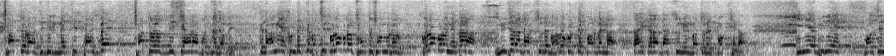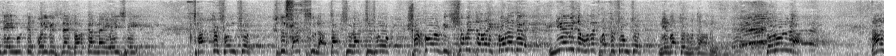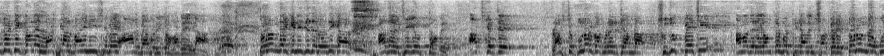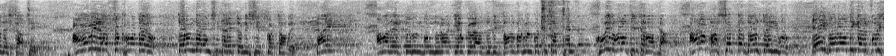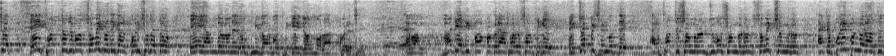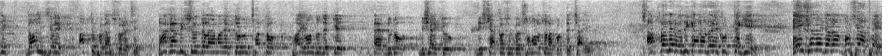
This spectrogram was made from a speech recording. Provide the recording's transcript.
ছাত্র রাজনীতির নেতৃত্বে আসবে ছাত্র রাজনীতির চেহারা বদলে যাবে, কিন্তু আমি এখন দেখতে পাচ্ছি কোনো কোনো ছাত্র সংগঠন, কোনো কোনো নেতারা নিজেরা ডাকসুতে ভালো করতে পারবেন না, তাই তারা ডাকসু নির্বাচনের পক্ষে না। ইনিয়ে বিনিয়ে বলছেন যে এই মুহূর্তে পরিবেশ নাই, দরকার নাই, এই সেই ছাত্র সংসদ, শুধু ডাকসু না, চাকসু, ডাকসু সহ সকল বিশ্ববিদ্যালয়, কলেজে নিয়মিতভাবে ছাত্র সংসদ নির্বাচন হতে হবে। তরুণরা রাজনৈতিক দলের লাঠিয়াল বাহিনী হিসেবে আর ব্যবহৃত হবে না। তরুণদেরকে নিজেদের অধিকার আদায় জেগে উঠতে হবে। আজকের যে রাষ্ট্র পুনর্গঠনের যে আমরা সুযোগ পেয়েছি, আমাদের এই অন্তর্বর্তীকালীন সরকারের তরুণরা উপদেষ্টা আছে। আগামী রাষ্ট্র ক্ষমতায়ও তরুণদের অংশীদারিত্ব নিশ্চিত করতে হবে। তাই আমাদের তরুণ বন্ধুরা, কেউ কেউ রাজনৈতিক দল গঠন করতে চাচ্ছেন, খুবই ভালো চিন্তা ভাবনা আরও পাঁচ সাতটা দল তৈরি হোক। এই গণ অধিকার পরিষদ, এই ছাত্র যুব শ্রমিক অধিকার পরিষদ তো এই আন্দোলনের অগ্নিগর্ভ থেকেই জন্ম লাভ করেছে। এবং হাটিয়াটি পা করে আঠারো সাল থেকে এই চব্বিশের মধ্যে একটা ছাত্র সংগঠন, যুব সংগঠন, শ্রমিক সংগঠন, একটা পরিপূর্ণ রাজনৈতিক দল হিসেবে আত্মপ্রকাশ করেছে। ঢাকা বিশ্ববিদ্যালয়ে আমাদের তরুণ ছাত্র ভাই বন্ধুদেরকে দুটো বিষয় একটু দৃষ্টি আকর্ষণ করে সমালোচনা করতে চাই। আপনাদের অধিকার আদায় করতে গিয়ে এইখানে যারা বসে আছে,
